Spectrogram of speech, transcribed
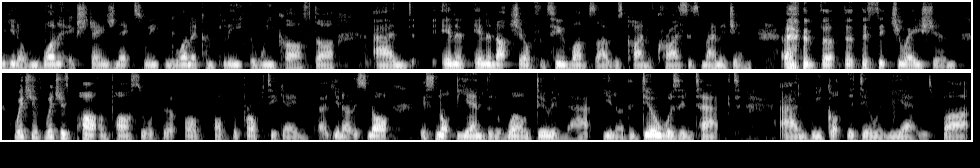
you know, we want to exchange next week, we want to complete the week after, and in a, in a nutshell, for two months I was kind of crisis managing the, the the situation, which is which is part and parcel of the of, of the property game. Uh, you know, it's not it's not the end of the world doing that. You know, the deal was intact, and we got the deal in the end, but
